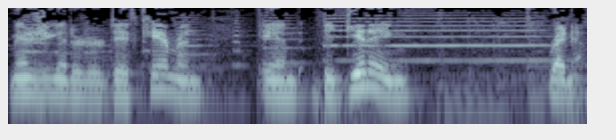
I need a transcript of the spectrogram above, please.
managing editor Dave Cameron and beginning right now.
